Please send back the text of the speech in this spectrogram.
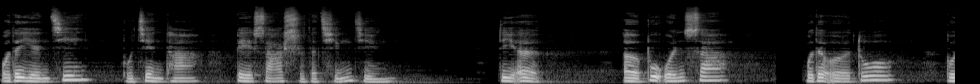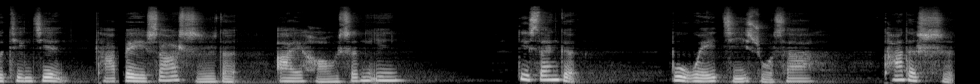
我的眼睛不见他被杀时的情景；第二，耳不闻杀，我的耳朵不听见他被杀时的哀嚎声音；第三个，不为己所杀，他的死。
